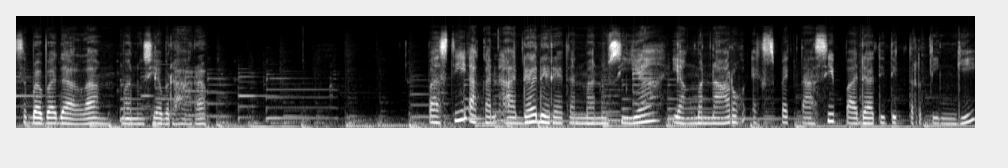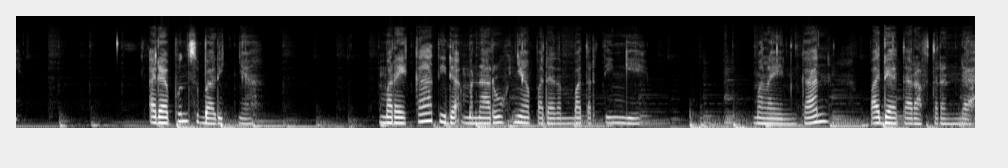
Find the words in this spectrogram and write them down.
Seberapa dalam manusia berharap? Pasti akan ada deretan manusia yang menaruh ekspektasi pada titik tertinggi. Adapun sebaliknya, mereka tidak menaruhnya pada tempat tertinggi, melainkan pada taraf terendah.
